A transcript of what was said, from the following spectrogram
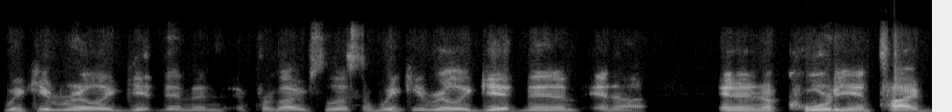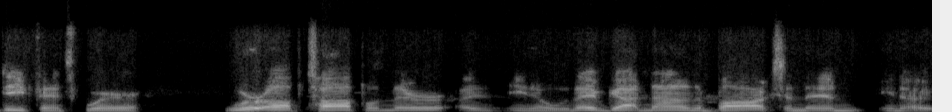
we could really get them in. For those listening, we could really get them in a in an accordion type defense where we're up top on their, uh, you know, they've got nine in the box, and then you know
